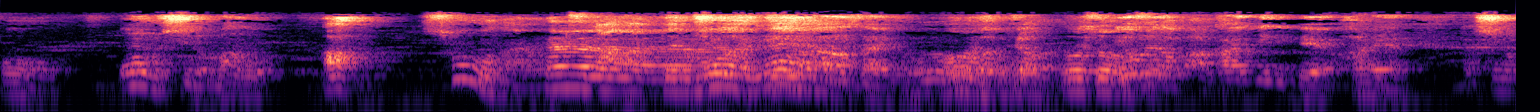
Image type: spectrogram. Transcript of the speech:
う。ん恩師の孫。あ、そうなのへー。繋がってるもんやね。17歳の。う。ん子でそう。そう嫁がバー帰ってきて、あれ、私の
